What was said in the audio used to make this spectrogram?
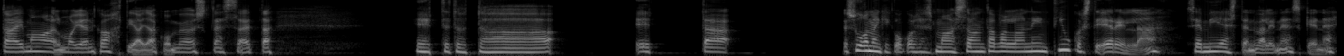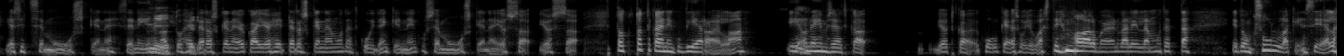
tai maailmojen kahtiajako myös tässä, että, että, tota, että Suomenkin kokoisessa maassa on tavallaan niin tiukasti erillään se miesten välinen skene ja sitten se muu skene, se niin, niin sanottu niin, heteroskene, joka ei ole heteroskene, mutta kuitenkin niin kuin se muu skene, jossa, jossa to, totta kai niin kuin vieraillaan Mm. On ihmisiä, jotka, jotka kulkee sujuvasti maailmojen välillä, mutta että, että onko sullakin siellä,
